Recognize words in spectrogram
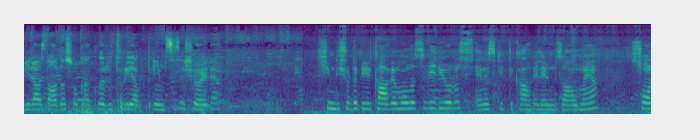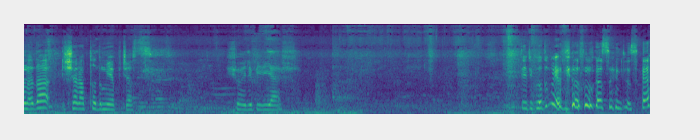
Biraz daha da sokakları turu yaptırayım size şöyle. Şimdi şurada bir kahve molası veriyoruz. Enes gitti kahvelerimizi almaya. Sonra da şarap tadımı yapacağız. Şöyle bir yer. Dedikodu mu yapıyordun az önce sen?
